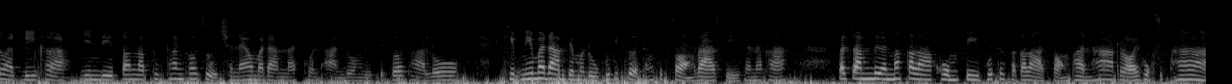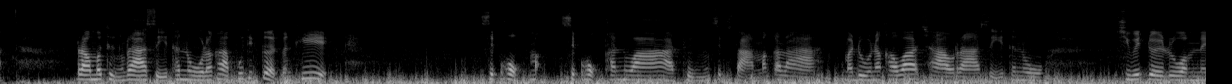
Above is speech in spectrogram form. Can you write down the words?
สวัสดีค่ะ ยินดีต้อนรับทุกท่านเข้าสู่ช anel มาดามนัดคนอ่านดวงหรือซิเกิลทาโร่คลิปนี้มาดามจะมาดูผู้ที่เกิดทั้ง 12 ราศีกันนะคะ ประจำเดือนมกราคมปีพุทธศักราช 2565 เรามาถึงราศีธนูแล้วค่ะ ผู้ที่เกิดวันที่ 16 16ธันวาถึง 13 มกรามาดูนะคะว่าชาวราศีธนูชีวิตโดยรวมใน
